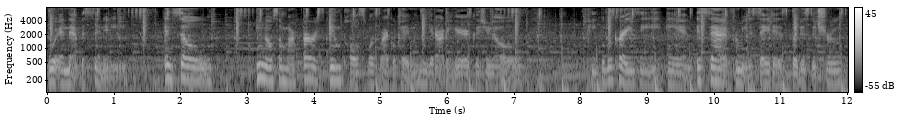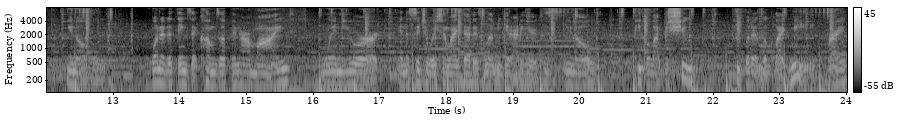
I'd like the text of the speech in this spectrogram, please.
We're in that vicinity, and so, you know, so my first impulse was like, okay, let me get out of here, cause you know, people are crazy, and it's sad for me to say this, but it's the truth. You know, one of the things that comes up in our mind when you're in a situation like that is let me get out of here because you know people like to shoot people that look like me right?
